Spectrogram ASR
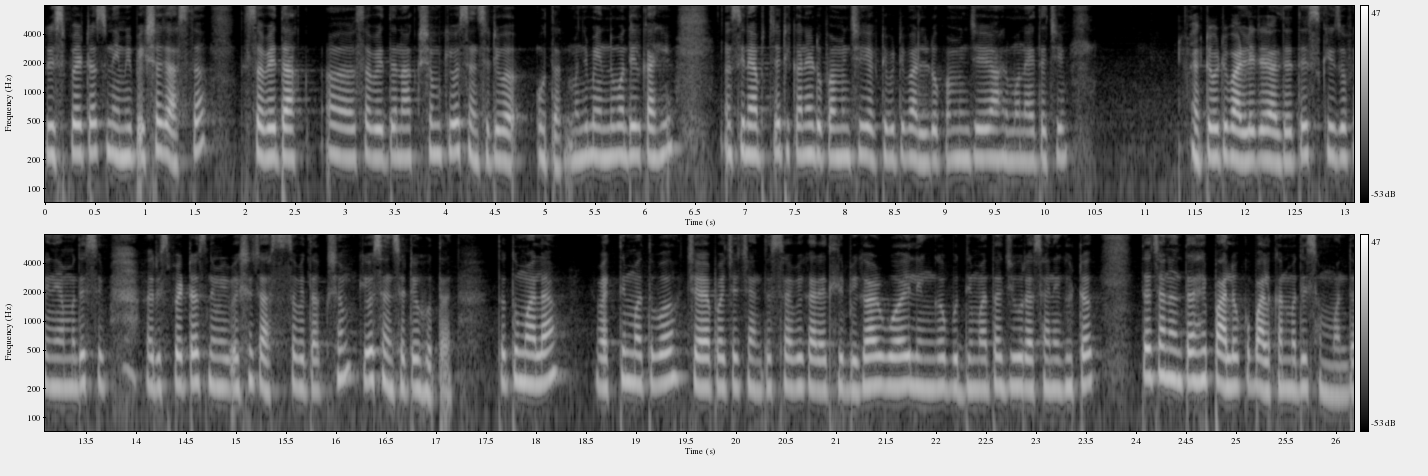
रिस्पेटस नेहमीपेक्षा जास्त संवेदा संवेदनाक्षम किंवा सेन्सिटिव्ह होतात. म्हणजे मेंदूमधील काही सिनॅपच्या ठिकाणी डोपामिनची ॲक्टिव्हिटी वाढली डोपामिन जे हार्मोन आहे त्याची ॲक्टिव्हिटी वाढलेली राहते ते स्किझोफेनियामध्ये सि रिस्पेटस नेहमीपेक्षा जास्त संवेदनाक्षम किंवा सेन्सिटिव्ह होतात. तर तुम्हाला व्यक्तिमत्व चयापचय अंतस्रावी कार्यातली बिघाड वय लिंग बुद्धिमत्ता जीव रासायनिक घटक त्याच्यानंतर हे पालक व बालकांमधील संबंध.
